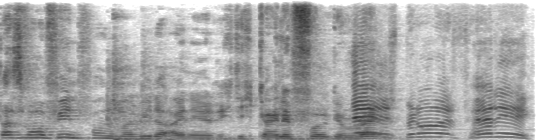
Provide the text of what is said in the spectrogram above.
Das war auf jeden Fall mal wieder eine richtig geile Folge Ey, ich bin noch nicht fertig.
